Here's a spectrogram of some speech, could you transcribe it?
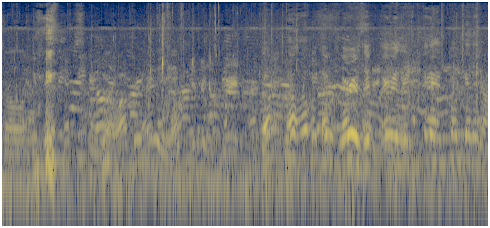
so the big can go up. There you go. Oh, oh, oh, oh, where is it? Where is it? Go get it.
